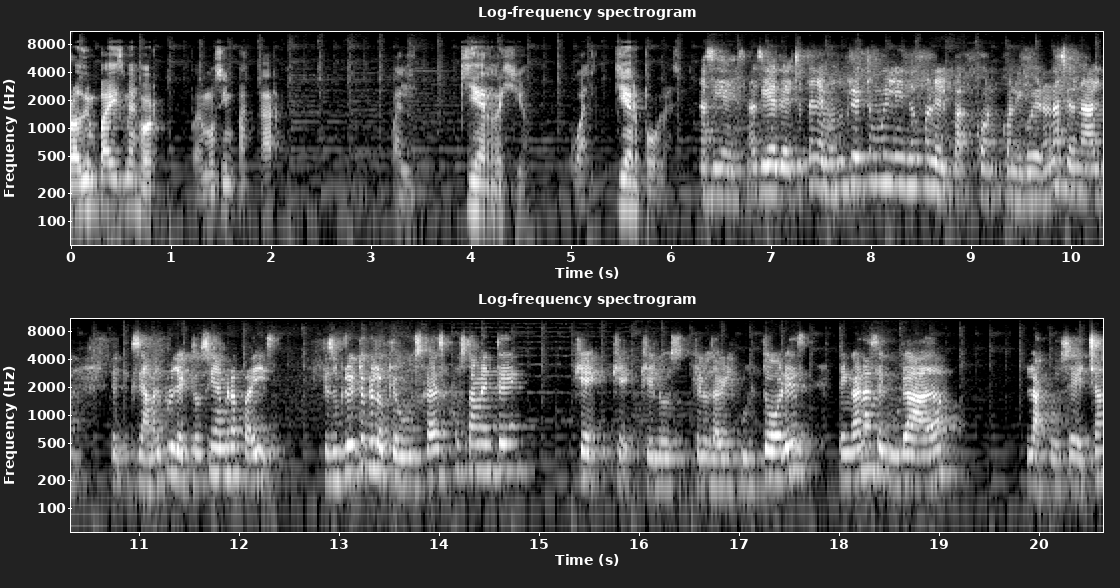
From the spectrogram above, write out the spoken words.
pro de un país mejor, podemos impactar cualquier región, cualquier población. Así es, así es. De hecho, tenemos un proyecto muy lindo con el, con, con el gobierno nacional que se llama el proyecto Siembra País, que es un proyecto que lo que busca es justamente que, que, que los, que los agricultores tengan asegurada la cosecha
